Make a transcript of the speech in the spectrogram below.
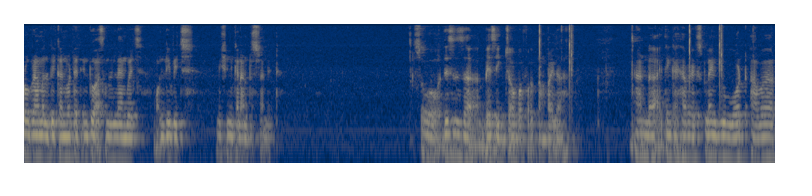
program will be converted into assembly language only which machine can understand it. So this is a basic job of a compiler. And uh, I think I have explained you what our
